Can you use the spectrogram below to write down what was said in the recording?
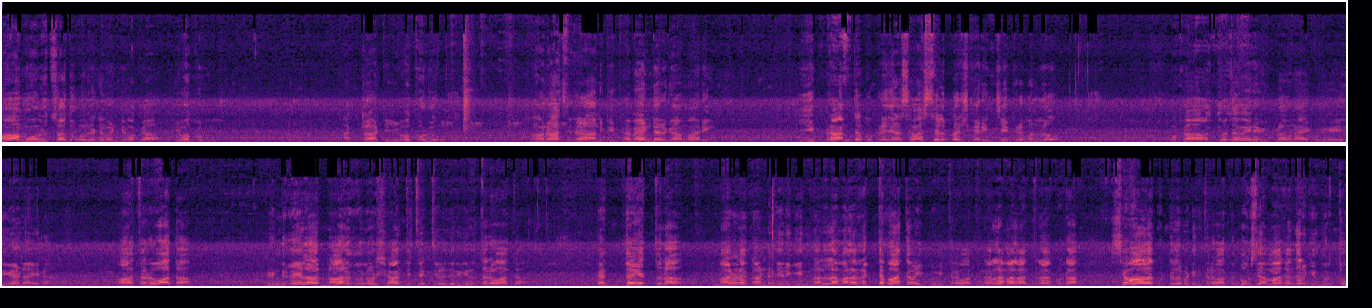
మామూలు చదువు ఉన్నటువంటి ఒక యువకుడు. అట్లాంటి యువకుడు భవనాసి దళానికి కమాండర్గా మారి ఈ ప్రాంతపు ప్రజల సమస్యలు పరిష్కరించే క్రమంలో ఒక అద్భుతమైన విప్లవ నాయకుడిగా ఎదిగాడు ఆయన. ఆ తర్వాత రెండు వేల నాలుగులో శాంతి చర్చలు జరిగిన తర్వాత పెద్ద ఎత్తున మరణకాండ జరిగి నల్లమల రక్తపాతం అయిపోయిన తర్వాత నల్లమల అంతటా కూడా శవాల గుట్టలు పడిన తర్వాత బహుశా మాకందరికీ గుర్తు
